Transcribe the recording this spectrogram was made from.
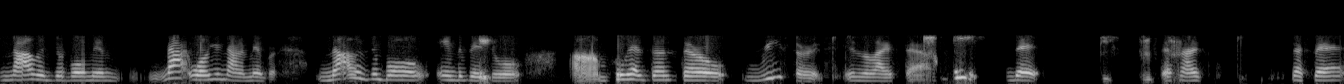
knowledgeable mem not well, you're not a member, knowledgeable individual um, who has done thorough research in the lifestyle. That that's not that's bad.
